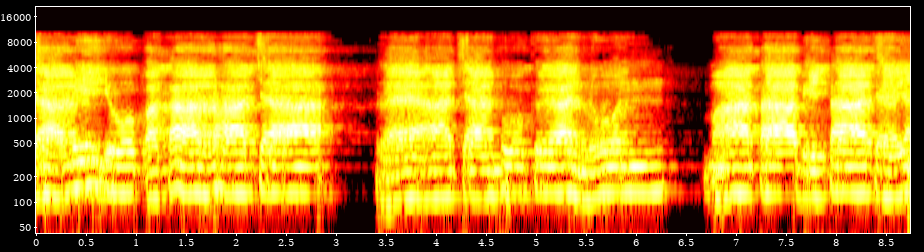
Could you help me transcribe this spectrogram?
จาริยุปการาจา และอาจารย์ผู้เกื้อหนุน มาตาบิตาจย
